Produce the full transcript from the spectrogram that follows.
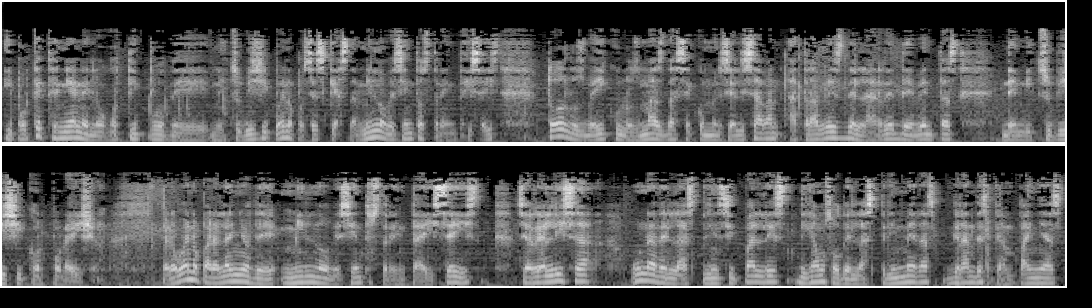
¿Y por qué tenían el logotipo de Mitsubishi? Bueno, pues es que hasta 1936 todos los vehículos Mazda se comercializaban a través de la red de ventas de Mitsubishi Corporation. Pero bueno, para el año de 1936 se realiza una de las principales, digamos, o de las primeras grandes campañas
